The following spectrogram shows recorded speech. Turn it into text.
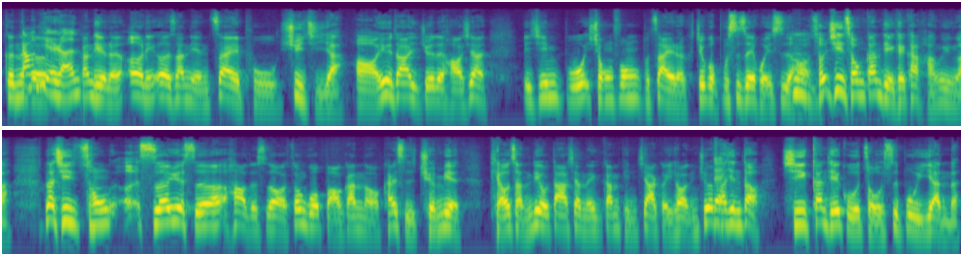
跟那个钢铁人。钢铁人，二零二三年再谱续集呀，啊，因为大家也觉得好像已经不雄风不在了，结果不是这回事哈。所以其实从钢铁可以看航运啊，那其实从呃十二月十二号的时候，中国宝钢哦开始全面调整六大项的一个钢瓶价格以后，你就会发现到其实钢铁股的走势不一样的。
